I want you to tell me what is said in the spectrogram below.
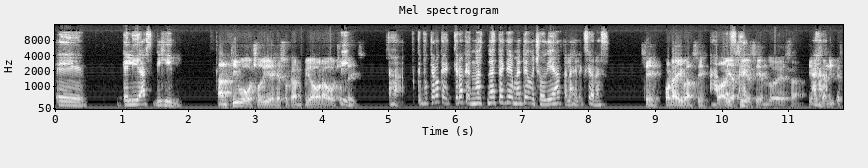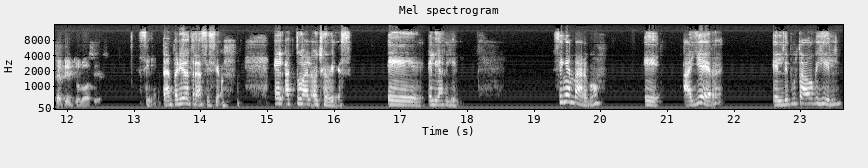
eh, Elías Vigil. Antiguo 810, eso cambió ahora a 86. Ajá. Creo que, creo que no, es, no es técnicamente 810 hasta las elecciones. Sí, por ahí va, sí. Todavía pues, sigue siendo esa. Tiene este, título, así es. Sí, está en periodo de transición. El actual 810, eh, Elías Vigil. Sin embargo, eh, ayer el diputado Vigil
